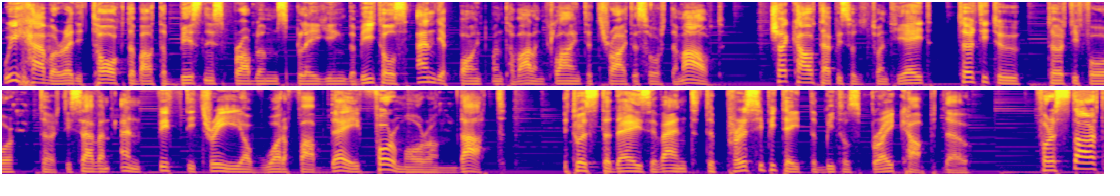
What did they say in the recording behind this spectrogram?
We have already talked about the business problems plaguing the Beatles and the appointment of Allen Klein to try to sort them out. Check out episode 28, 32, 34, 37 and 53 of What a Fab Day for more on that. It was today's event to precipitate the Beatles' breakup, though. For a start,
